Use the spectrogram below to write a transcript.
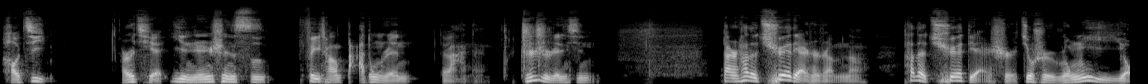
好记，而且引人深思，非常打动人，对吧？直指人心。但是它的缺点是什么呢？它的缺点是就是容易有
